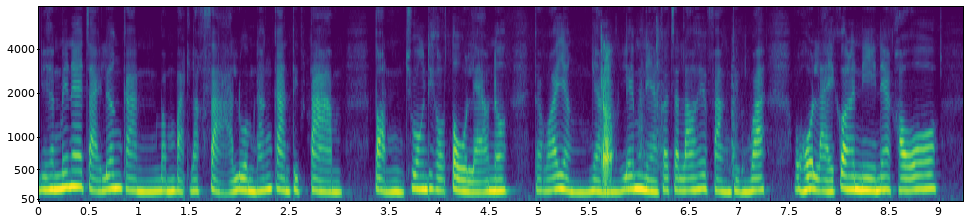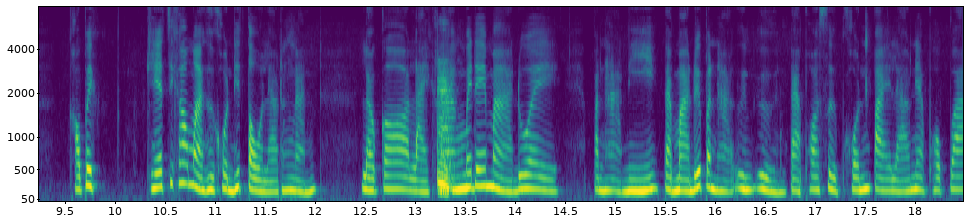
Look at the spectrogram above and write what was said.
ดิฉันไม่แน่ใจเรื่องการบำบัดรักษารวมทั้งการติดตามตอนช่วงที่เขาโตแล้วเนาะแต่ว่าอย่างอย่าครังบเล่มเนี้ยก็จะเล่าให้ฟังถึงว่าโอ้โหหลายกรณีเนี่ยเขาเขาไปเคสที่เข้ามาคือคนที่โตแล้วทั้งนั้น แล้วก็หลายครั้งไม่ได้มาด้วยปัญหานี้แต่มาด้วยปัญหาอื่น ๆ แต่พอสืบค้นไปแล้วเนี่ยพบว่า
